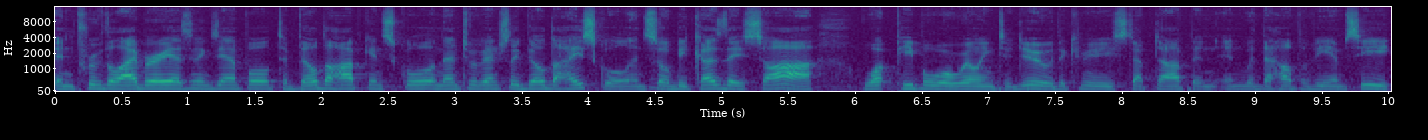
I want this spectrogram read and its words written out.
improve the library as an example, to build the Hopkins School, and then to eventually build the high school. And so, because they saw what people were willing to do, the community stepped up, and, and with the help of EMC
